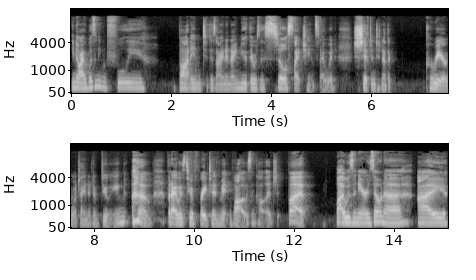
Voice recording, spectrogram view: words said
you know, I wasn't even fully bought into design and I knew there was a still a slight chance that I would shift into another career, which I ended up doing. Um, but I was too afraid to admit while I was in college. But while I was in Arizona, I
